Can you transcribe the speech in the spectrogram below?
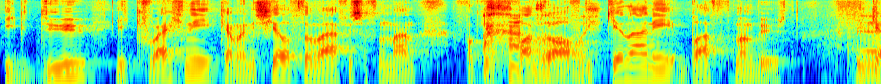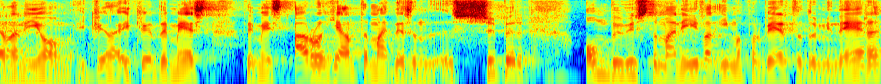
ik duw, ik weg niet, ik kan me niet schelen of het een wijf is of een man. Fucking fuck off. Ik ken dat niet, blijf het mijn buurt. Ik ken er niet om. Ik vind, ik vind de, meest, de meest arrogante manier. Dit is een super onbewuste manier van iemand proberen te domineren.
